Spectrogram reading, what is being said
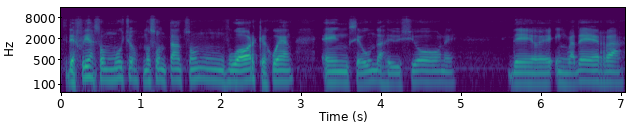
Si te fijas, son muchos, no son tan, son jugadores que juegan en segundas divisiones de eh, Inglaterra,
